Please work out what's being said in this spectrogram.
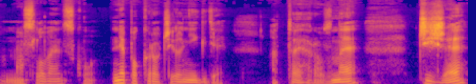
na Slovensku, nepokročil nikde. A to je hrozné. Čiže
